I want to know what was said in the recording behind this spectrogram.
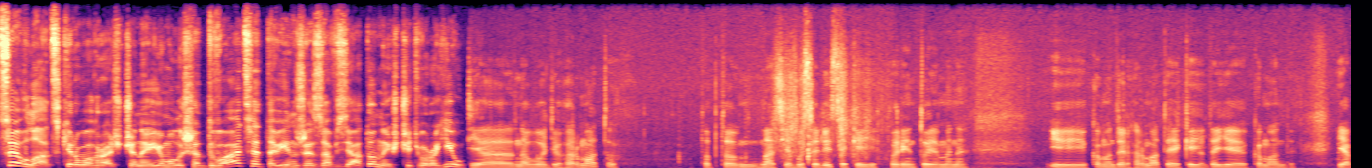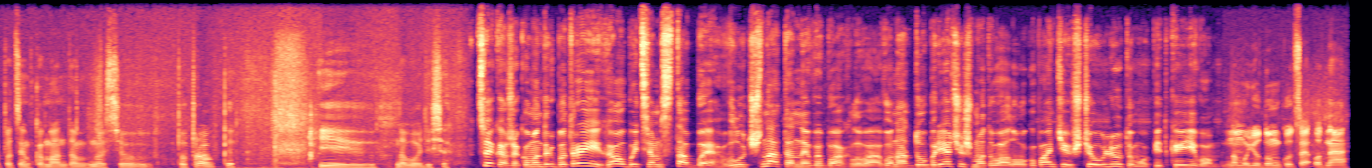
Це Влад з Кіровоградщини. Йому лише 20, та він вже завзято нищить ворогів. Я наводю гармату, тобто в нас є бусиліс, який орієнтує мене, і командир гармати, який дає команди. Я по цим командам вносю поправки і наводюся. Це каже командир батареї гаубиця Мста-Б. Влучна та невибаглива. Вона добряче шматувала окупантів ще у лютому під Києвом. На мою думку, це одне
